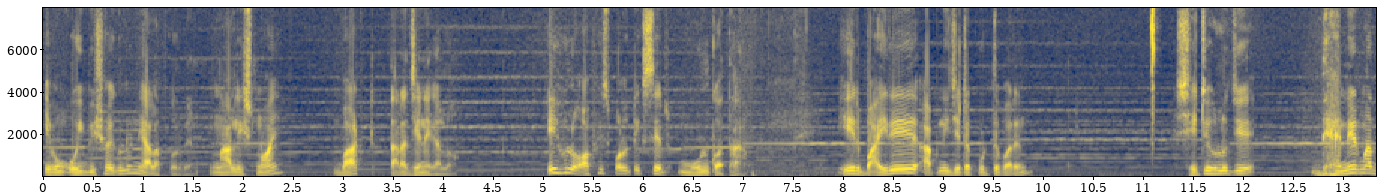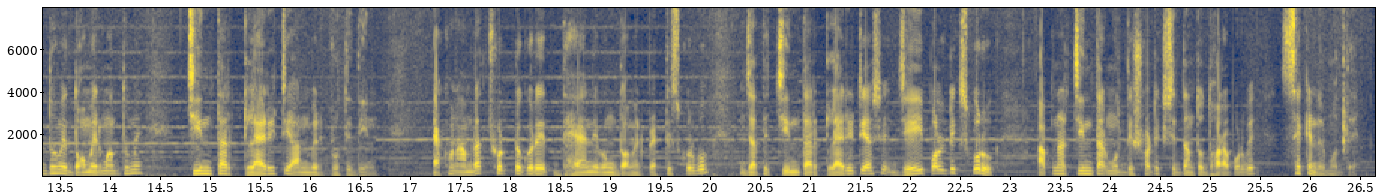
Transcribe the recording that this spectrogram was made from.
এবং ওই বিষয়গুলো নিয়ে আলাপ করবেন। নালিশ নয়, বাট তারা জেনে গেল। এই হলো অফিস পলিটিক্সের মূল কথা। এর বাইরে আপনি যেটা করতে পারেন, সেটি হলো যে ধ্যানের মাধ্যমে, দমের মাধ্যমে চিন্তার ক্ল্যারিটি আনবেন প্রতিদিন। এখন আমরা ছোট্ট করে ধ্যান এবং দমের প্র্যাকটিস করব, যাতে চিন্তার ক্ল্যারিটি আসে। যেই পলিটিক্স করুক, আপনার চিন্তার মধ্যে সঠিক সিদ্ধান্ত ধরা পড়বে সেকেন্ডের মধ্যে।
